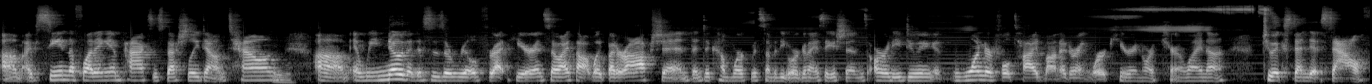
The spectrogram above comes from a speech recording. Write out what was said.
Um, I've seen the flooding impacts, especially downtown, um, and we know that this is a real threat here. And so I thought, what better option than to come work with some of the organizations already doing wonderful tide monitoring work here in North Carolina to extend it south.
